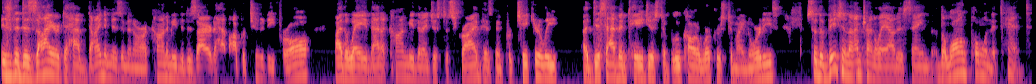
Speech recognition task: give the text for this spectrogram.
is the desire to have dynamism in our economy, the desire to have opportunity for all. By the way, that economy that I just described has been particularly disadvantageous to blue collar workers, to minorities. So the vision that I'm trying to lay out is saying the long pole in the tent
